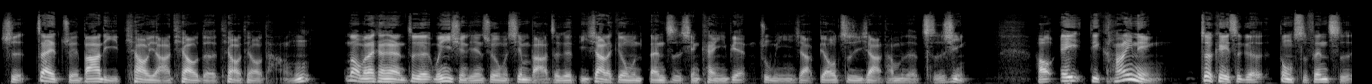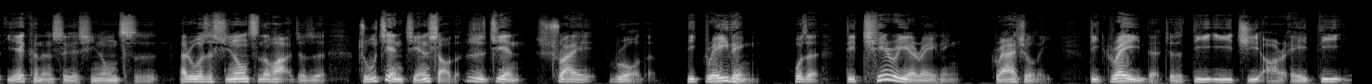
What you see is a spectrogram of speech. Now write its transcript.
是在嘴巴里跳呀跳的跳跳糖。那我们来看看这个文艺选填，所以我们先把这个底下的给我们单字先看一遍，注明一下，标志一下它们的词性。好，A declining，这可以是个动词分词，也可能是个形容词。那如果是形容词的话，就是逐渐减少的、日渐衰弱的；degrading 或者 deteriorating gradually。degrade 就是 d e g r a d。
